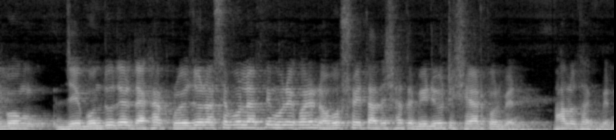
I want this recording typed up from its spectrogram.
এবং যে বন্ধুদের দেখার প্রয়োজন আছে বলে আপনি মনে করেন, অবশ্যই তাদের সাথে ভিডিওটি শেয়ার করবেন। ভালো থাকবেন।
